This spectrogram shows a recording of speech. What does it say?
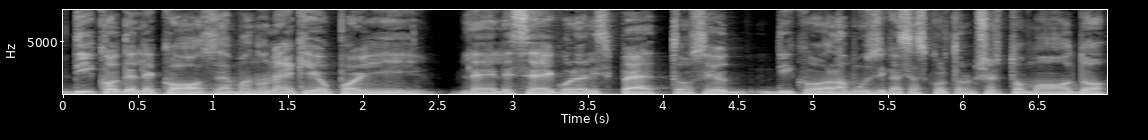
dico delle cose ma non è che io poi le, le seguo, le rispetto. Se io dico la musica si ascolta in un certo modo,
